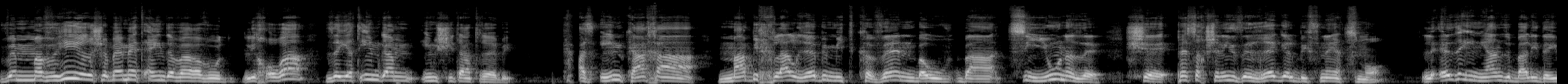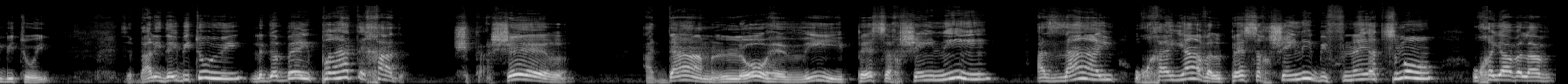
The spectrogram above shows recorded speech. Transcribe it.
ומבהיר שבאמת אין דבר אבוד. לכאורה זה יתאים גם עם שיטת רבי. אז אם ככה, מה בכלל רבי מתכוון בציון הזה שפסח שני זה רגל בפני עצמו? לאיזה עניין זה בא לידי ביטוי? זה בא לידי ביטוי לגבי פרט אחד, שכאשר אדם לא הביא פסח שני, אזי הוא חייב על פסח שני בפני עצמו, הוא חייב עליו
